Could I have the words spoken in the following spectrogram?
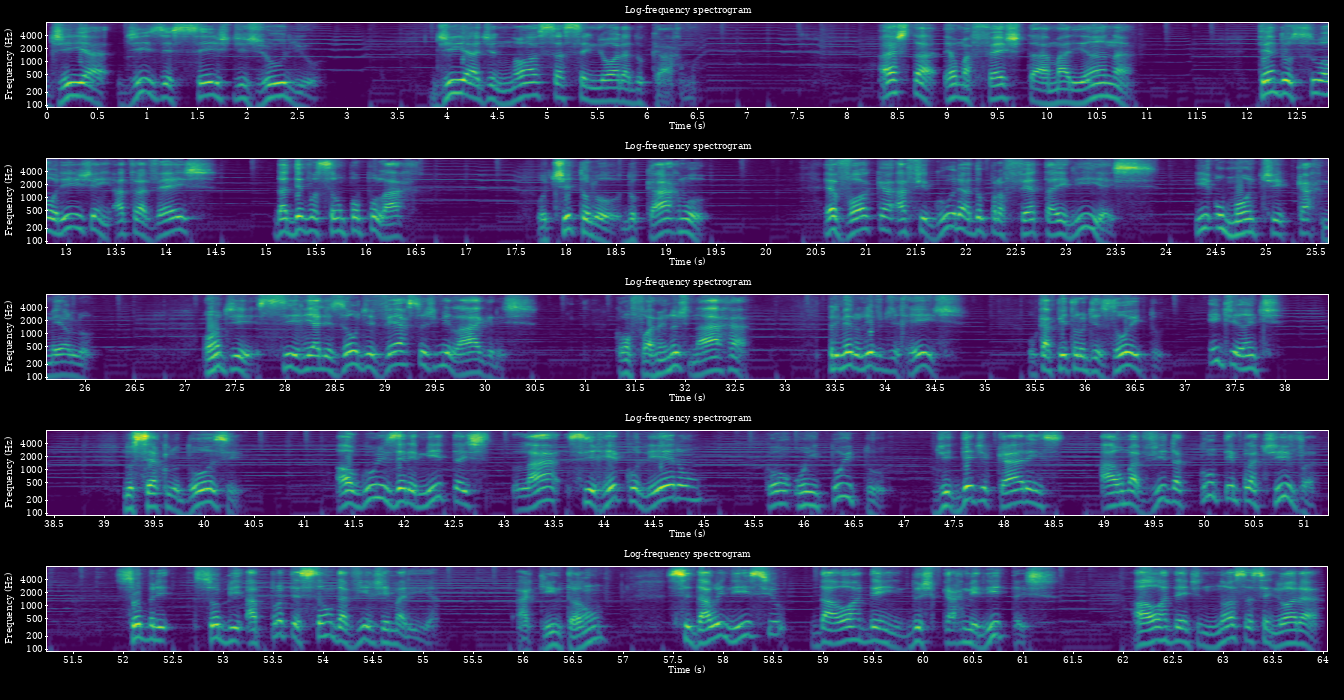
dia 16 de julho, dia de Nossa Senhora do Carmo. Esta é uma festa mariana, tendo sua origem através da devoção popular. O título do Carmo evoca a figura do profeta Elias e o Monte Carmelo onde se realizou diversos milagres, conforme nos narra primeiro livro de Reis, o capítulo 18 em diante. No século XII, alguns eremitas lá se recolheram com o intuito de dedicarem a uma vida contemplativa sobre, sob a proteção da Virgem Maria. Aqui então se dá o início da Ordem dos Carmelitas, a Ordem de Nossa Senhora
